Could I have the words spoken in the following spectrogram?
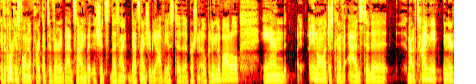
if the cork is falling apart, that's a very bad sign. But it should that sign, that sign should be obvious to the person opening the bottle, and in all, it just kind of adds to the amount of time the inter,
